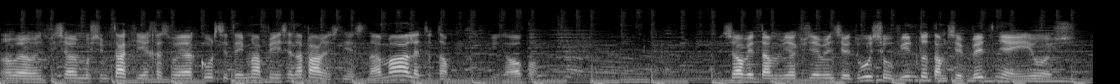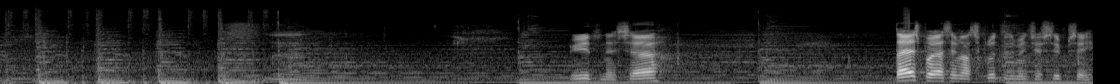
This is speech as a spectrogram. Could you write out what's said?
Dobra, więc pisałem, musimy tak jechać, bo ja kurczę tej mapy się na pamięć nie znam, ale to tam chwilowo. Sobie tam, jak się będzie dłuższy film, to tam się wytnie i już. Wytnę się. Też pojazdem na skróty, będzie szybciej.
